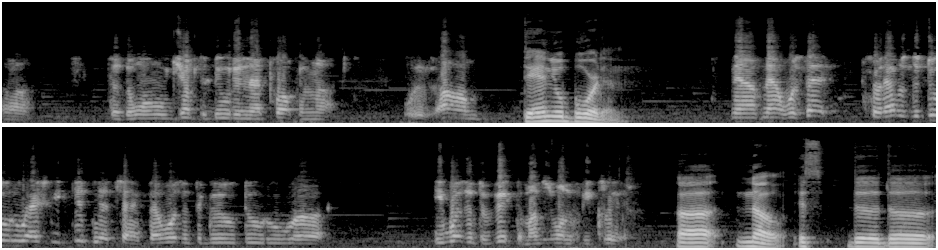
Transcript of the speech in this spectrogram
Uh, the the one who jumped the dude in that parking lot um Daniel Borden. Now, now was that so? That was the dude who actually did the attack. That wasn't the dude, dude who uh, he wasn't the victim. I just want to be clear. Uh, no, it's the the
